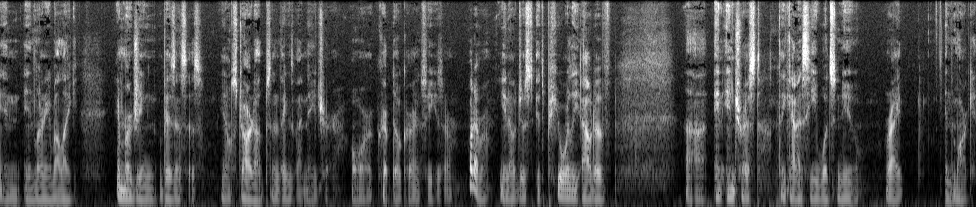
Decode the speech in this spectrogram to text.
in in learning about like emerging businesses, you know, startups and things of that nature, or cryptocurrencies or whatever. You know, just it's purely out of uh, an interest to kind of see what's new, right, in the market,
